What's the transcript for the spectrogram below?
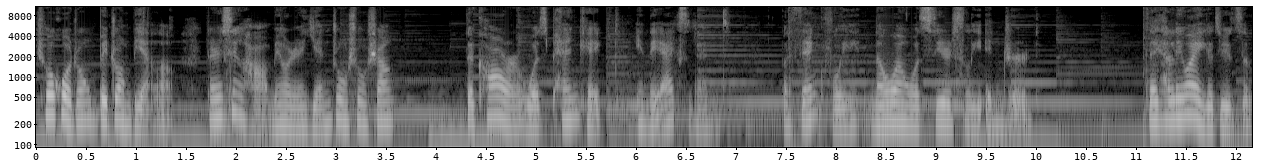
车祸中被撞扁了，但是幸好没有人严重受伤。The car was pancaked in the accident, but thankfully no one was seriously injured. 再看另外一个句子，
